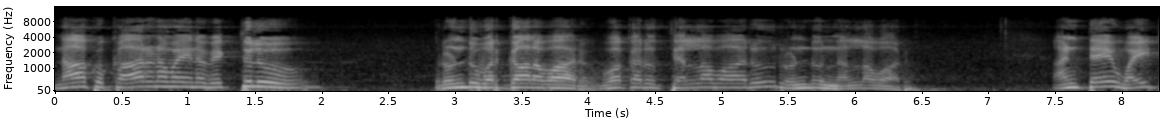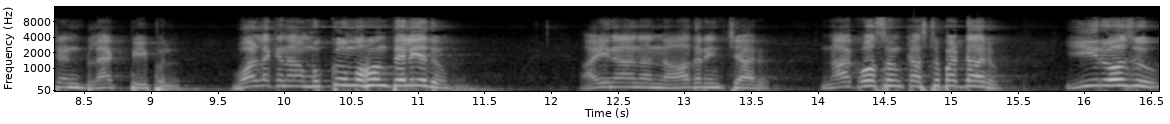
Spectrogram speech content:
నాకు కారణమైన వ్యక్తులు రెండు వర్గాల వారు. ఒకరు తెల్లవారు రెండు నల్లవారు. అంటే వైట్ అండ్ బ్లాక్ పీపుల్. వాళ్ళకి నా ముక్కు మొహం తెలియదు. అయినా నన్ను ఆదరించారు. నా కోసం కష్టపడ్డారు. ఈరోజు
